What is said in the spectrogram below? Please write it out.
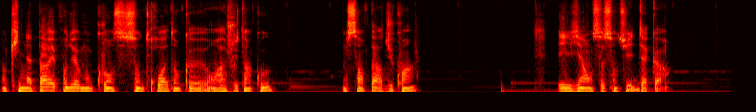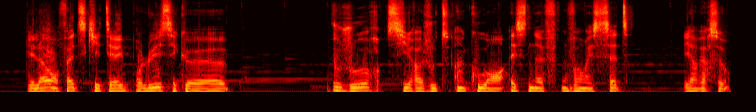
Donc il n'a pas répondu à mon coup en 63, donc euh, on rajoute un coup. On s'empare du coin. Et il vient en 68, d'accord. Et là, en fait, ce qui est terrible pour lui, c'est que toujours, s'il rajoute un coup en S9, on va en S7, et inversement.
